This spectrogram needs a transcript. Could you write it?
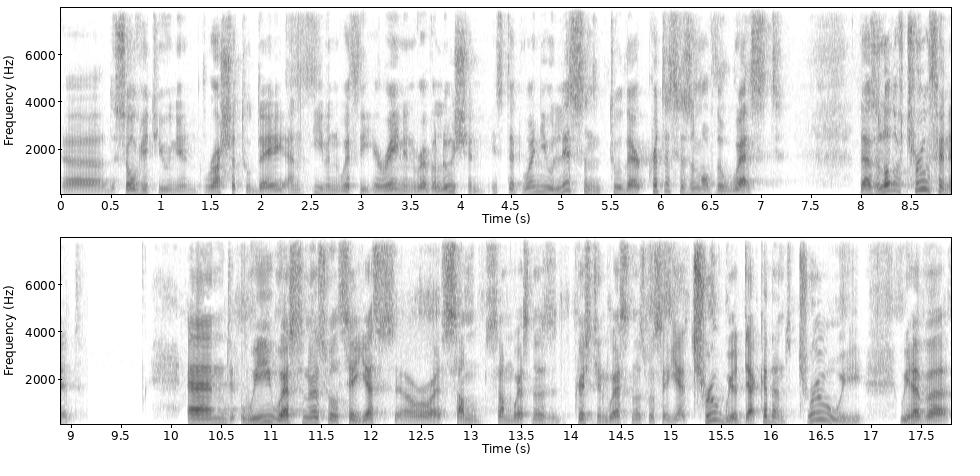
uh, the Soviet Union, Russia today, and even with the Iranian Revolution, is that when you listen to their criticism of the West, there's a lot of truth in it. And we Westerners will say yes, or some some Westerners, Christian Westerners, will say, yeah, true, we're decadent. True, we we have a,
